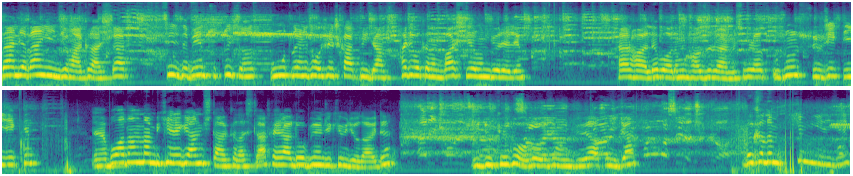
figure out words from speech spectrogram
Bence ben yeneceğim arkadaşlar. Siz de beni tuttuysanız umutlarınızı boşa çıkartmayacağım. Hadi bakalım başlayalım görelim. Herhalde bu adamın hazır vermesi biraz uzun sürecek diyecektim. Ee, bu adamdan bir kere gelmişti arkadaşlar. Herhalde o bir önceki videodaydı. Video kötü oldu o yüzden o videoyu atmayacağım. Bakalım kim yenecek?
